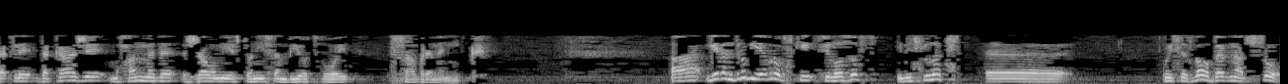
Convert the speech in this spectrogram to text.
dakle, da kaže Muhammede, žao mi je što nisam bio tvoj savremenik. A jedan drugi evropski filozof i mislilac e, koji se zvao Bernard Shaw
